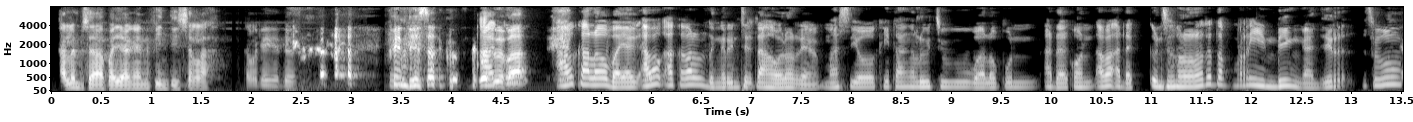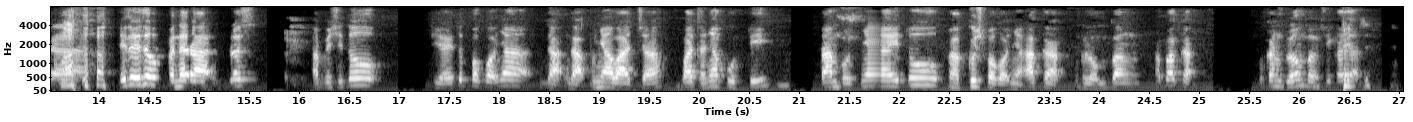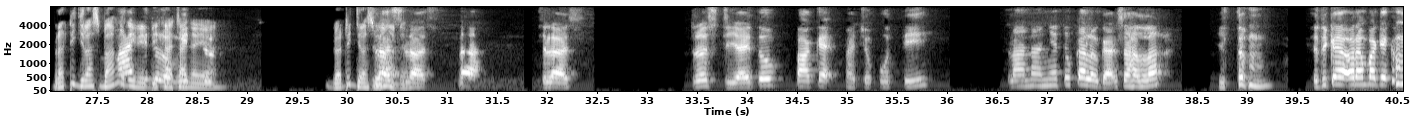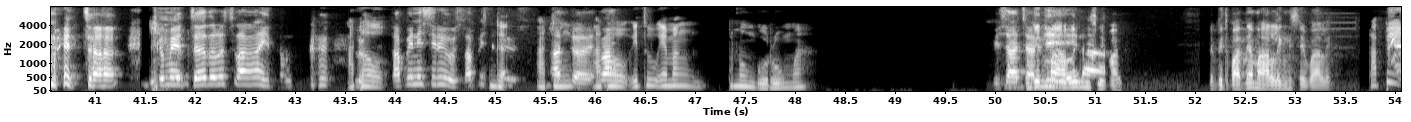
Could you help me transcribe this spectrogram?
kalian bisa bayangin Vin Diesel lah kalau kayak gitu. Vin Diesel Aku, Pak. aku kalau bayang, aku, aku kalau dengerin cerita horor ya, Mas Yo kita ngelucu walaupun ada kon, apa ada unsur horor tetap merinding anjir, sumpah. Ya, itu itu beneran. Terus habis itu dia itu pokoknya nggak nggak punya wajah, wajahnya putih, rambutnya itu bagus pokoknya, agak gelombang apa agak bukan gelombang sih kayak Ber- Berarti jelas banget ini di gitu loh, kacanya ya. Berarti jelas, jelas banget. ya? jelas. Nah jelas. Terus dia itu pakai baju putih, celananya tuh kalau nggak salah hitam. Jadi kayak orang pakai kemeja, kemeja terus celana hitam. Atau Tapi ini serius, tapi Enggak. serius. atau ada, atau itu emang penunggu rumah. Bisa Mungkin jadi. maling nah, sih paling. Lebih tepatnya maling sih paling. Tapi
